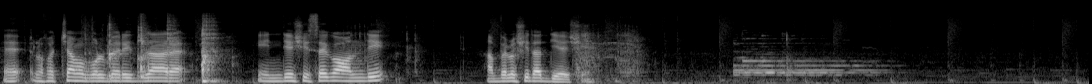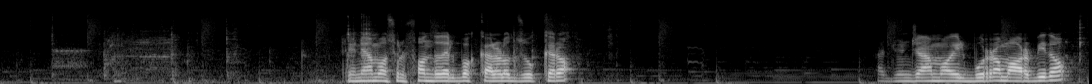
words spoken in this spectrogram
e lo facciamo polverizzare in 10 secondi a velocità 10. Riuniamo sul fondo del boccale lo zucchero, aggiungiamo il burro morbido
